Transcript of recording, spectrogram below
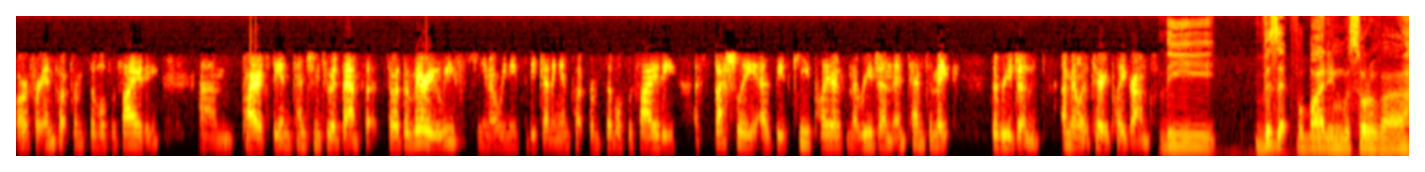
or for input from civil society um, prior to the intention to advance it. So at the very least, you know, we need to be getting input from civil society, especially as these key players in the region intend to make the region a military playground. The visit for Biden was sort of a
